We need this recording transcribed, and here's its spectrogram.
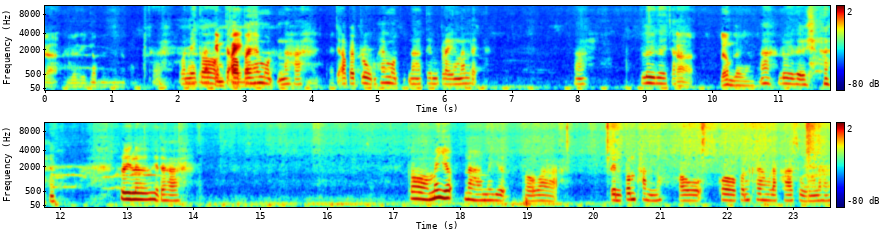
ก็เหลืออีกรถหนึ่งนะครับผม ค่ะวันนี้ก็เต็มจะแปลงเอาไปให้หมดนะคะ จะเอาไปปลูกให้หมดนะ เต็มแปลงนั่นแหละนะลุยเลยจ้ะก็ เริ่มเลยยังอะลุยเลย ลุยเลยนะคะ ก็ไม่เยอะนะไม่เยอะ เพราะว่าเป็นต้นพันธุ์เนาะเขาก็ค่อนข้างราคาสูงนะคะ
